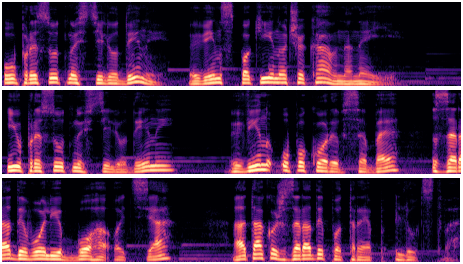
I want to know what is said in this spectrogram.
У присутності людини він спокійно чекав на неї, і в присутності людини він упокорив себе заради волі Бога Отця, а також заради потреб людства.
